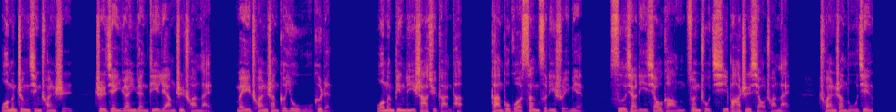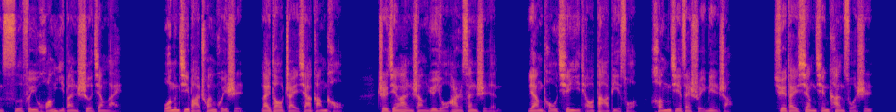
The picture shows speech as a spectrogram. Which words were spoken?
我们正行船时，只见远远地两只船来，每船上各有五个人。我们并力杀去赶他，赶不过三四里水面，四下里小港钻出七八只小船来，船上弩箭似飞蝗一般射将来。我们几把船回时，来到窄狭港口，只见岸上约有二三十人，两头牵一条大臂索。横截在水面上，却待向前看索时，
